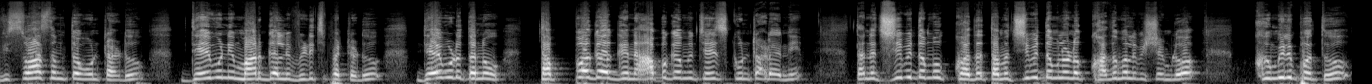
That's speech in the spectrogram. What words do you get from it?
విశ్వాసంతో ఉంటాడు దేవుని మార్గాలను విడిచిపెట్టడు దేవుడు తను తప్పగా జ్ఞాపకం చేసుకుంటాడని తన జీవితము కొద తమ జీవితంలో ఉన్న కొదమల విషయంలో కుమిలిపోతూ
